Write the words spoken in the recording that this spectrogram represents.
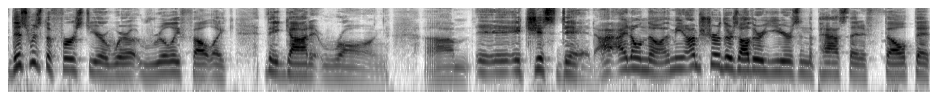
this was the first year where it really felt like they got it wrong. Um, it, it, just did. I, I, don't know. I mean, I'm sure there's other years in the past that it felt that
